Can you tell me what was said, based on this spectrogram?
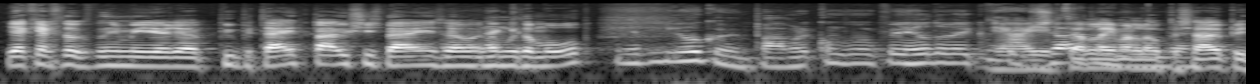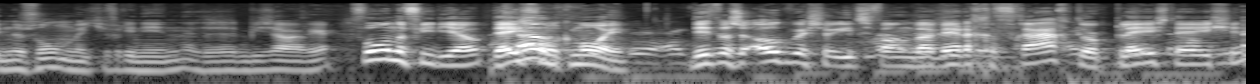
Jij krijgt ook niet meer eh puberteitpuisjes bij en zo. En Lekker. moet allemaal op. Je hebt nu ook weer een paar, maar dan komt ook weer heel de week Ja, je hebt alleen maar lopen zuipen in de zon met je vriendin. Dat is bizar weer. Volgende video. Deze Oh. vond ik mooi. Dit was ook weer zoiets van, wij werden gevraagd door Playstation.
